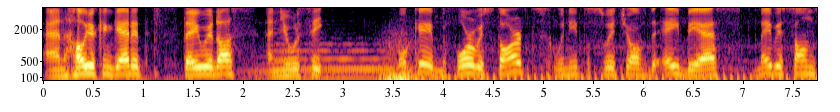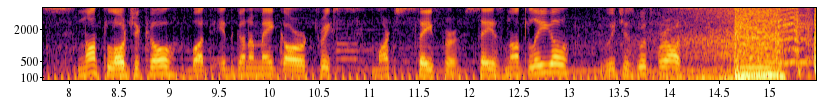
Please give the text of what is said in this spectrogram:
and how you can get it, stay with us and you will see. Okay, before we start, we need to switch off the ABS. Maybe sounds not logical, but it's gonna make our tricks much safer. Say it's not legal, which is good for us.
